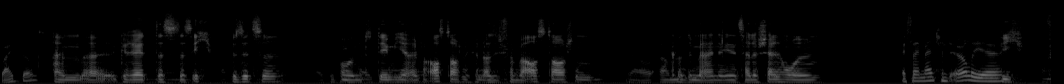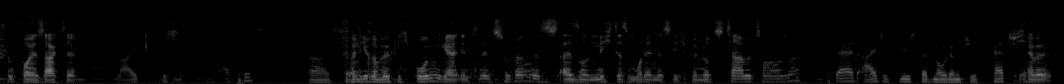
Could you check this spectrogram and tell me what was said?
write those. einem äh, Gerät, das, das ich besitze, und dem hier einfach austauschen. Ich konnte also die Firmware austauschen, konnte mir eine initiale Shell holen. Wie ich schon vorher sagte, ich. Uh, verliere wirklich ungern Internetzugang. Das ist also nicht das Modem, das ich benutzt habe zu Hause. instead, I just used that modem to fetch Ich habe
